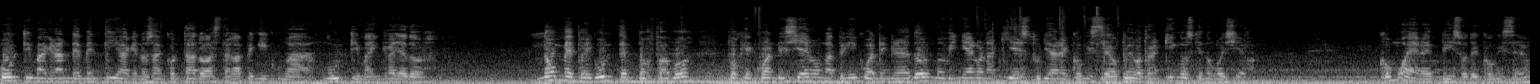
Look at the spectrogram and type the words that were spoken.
última grande mentira que nos han contado hasta la película última en Gladiador. No me pregunten por favor, porque cuando hicieron la película de Gladiador no vinieron aquí a estudiar el Coliseo, pero tranquilos que no lo hicieron. ¿Cómo era el piso del Coliseo?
